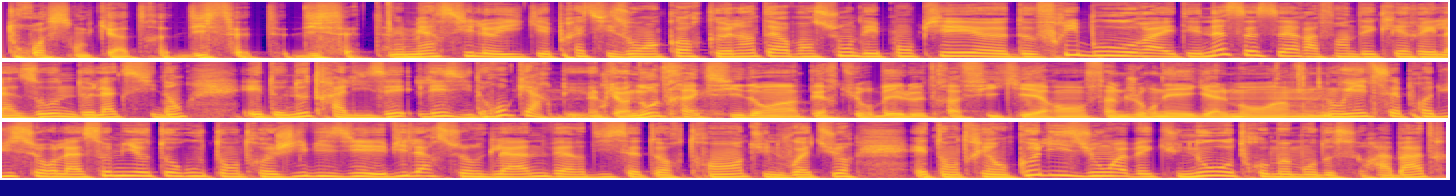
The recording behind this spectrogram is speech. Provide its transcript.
304 17 17. Merci Loïc et précisons encore que l'intervention des pompiers euh, de Fribourg a été nécessaire afin d'éclairer la zone de l'accident et de neutraliser les hydrocarbures. Et puis un autre accident a perturbé le trafic hier en fin de journée également. Hein. Oui, il s'est produit sur la semi-autoroute entre Givisier et Vers 17h30. Une voiture est entrée en collision avec une autre au moment de se rabattre.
